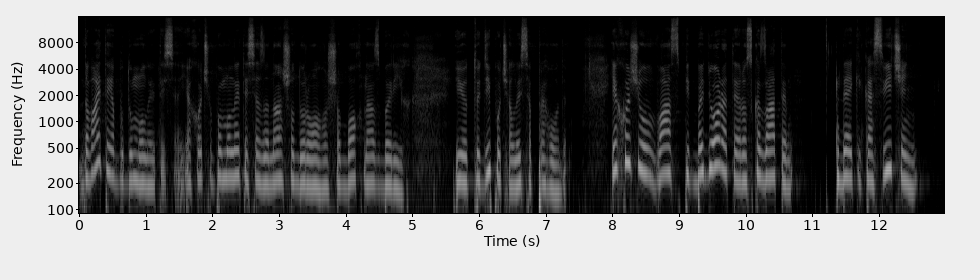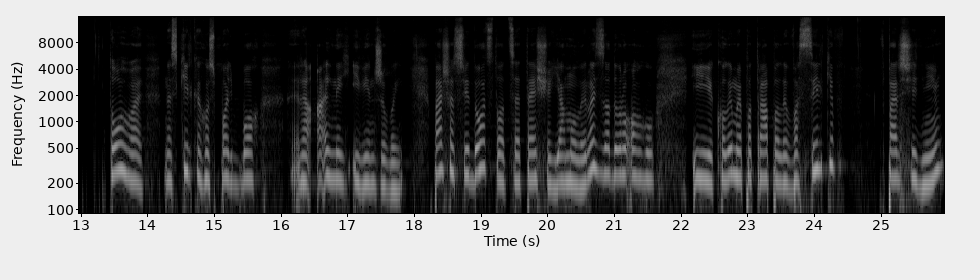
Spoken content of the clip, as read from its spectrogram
давайте я буду молитися. Я хочу помолитися за нашу дорогу, щоб Бог нас беріг. І от тоді почалися пригоди. Я хочу вас підбадьорити, розказати декілька свідчень того, наскільки Господь Бог реальний і Він живий. Перше свідоцтво це те, що я молилась за дорогу. І коли ми потрапили в Васильків в перші дні,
